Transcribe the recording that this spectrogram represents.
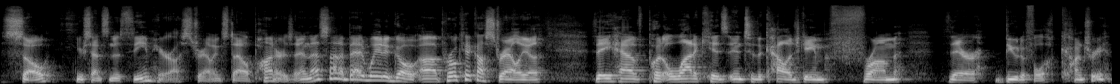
So you're sensing a theme here, Australian style punters. And that's not a bad way to go. Uh, Pro Kick Australia, they have put a lot of kids into the college game from their beautiful country.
